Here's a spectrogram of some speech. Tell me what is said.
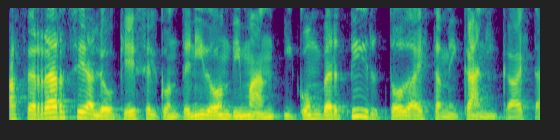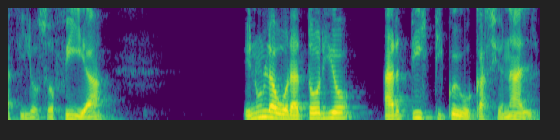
Aferrarse a lo que es el contenido on demand y convertir toda esta mecánica, esta filosofía, en un laboratorio artístico y vocacional.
